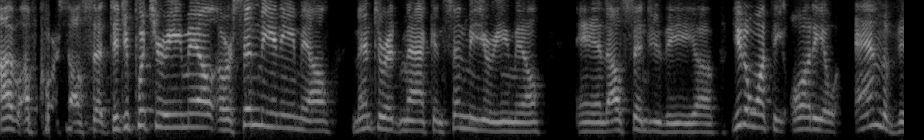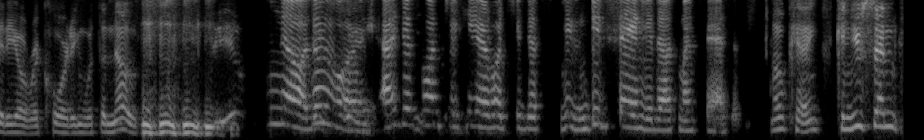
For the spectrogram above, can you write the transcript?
Of, of course, I'll set, did you put your email or send me an email, mentor at Mac and send me your email. And I'll send you the, uh, you don't want the audio and the video recording with the notes, do you? No, don't please. worry. I just want to hear what you just been, been saying without my presence. Okay, can you send,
